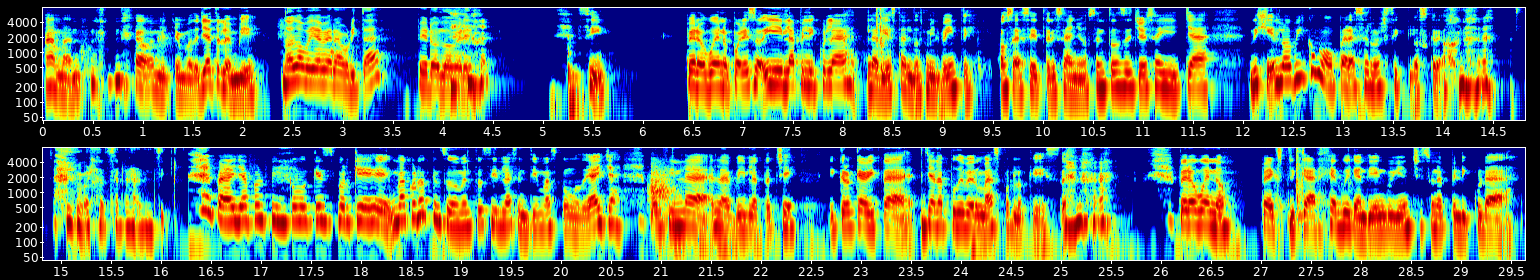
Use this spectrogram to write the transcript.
aman. Ya te lo envié. No lo voy a ver ahorita, pero lo veré. sí. Pero bueno, por eso, y la película la vi hasta el 2020, o sea, hace tres años. Entonces yo ahí ya dije, lo vi como para cerrar ciclos, creo. para cerrar un ciclo. Para ya por fin, como que es porque me acuerdo que en su momento sí la sentí más como de, ay, ya, por fin la, la vi, la taché. Y creo que ahorita ya la pude ver más por lo que es. Pero bueno, para explicar, Hedwig and the Angry Inch es una película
